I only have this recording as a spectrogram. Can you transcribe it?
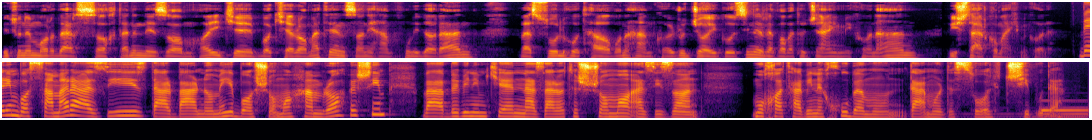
می‌تونه ما رو در ساختن نظام هایی که با کرامت انسانی همخونی دارند و صلح و تعاون و همکاری رو جایگزین رقابت و جنگ می‌کنن بیشتر کمک می‌کنه. بریم با سمر عزیز در برنامه با شما همراه بشیم و ببینیم که نظرات شما عزیزان مخاطبین خوبمون در مورد صلح چی بوده؟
